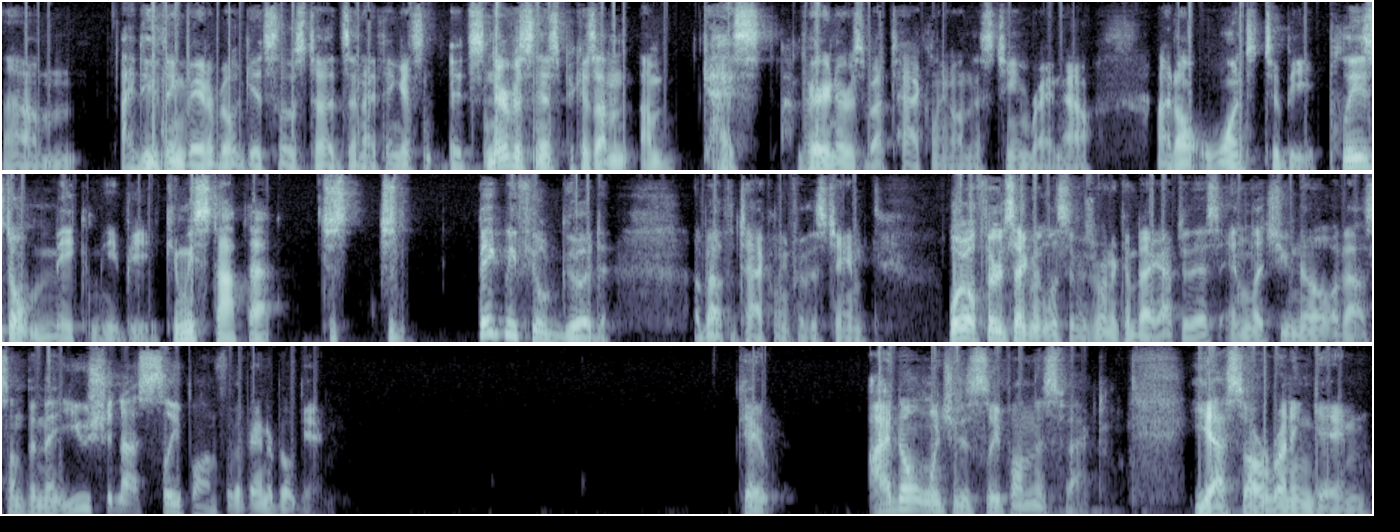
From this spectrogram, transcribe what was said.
Um, I do think Vanderbilt gets those tuds, and I think it's it's nervousness because I'm I'm guys I'm very nervous about tackling on this team right now. I don't want to be. Please don't make me be. Can we stop that? Just just make me feel good about the tackling for this team. Loyal third segment listeners, we're going to come back after this and let you know about something that you should not sleep on for the Vanderbilt game. Okay, I don't want you to sleep on this fact. Yes, our running game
